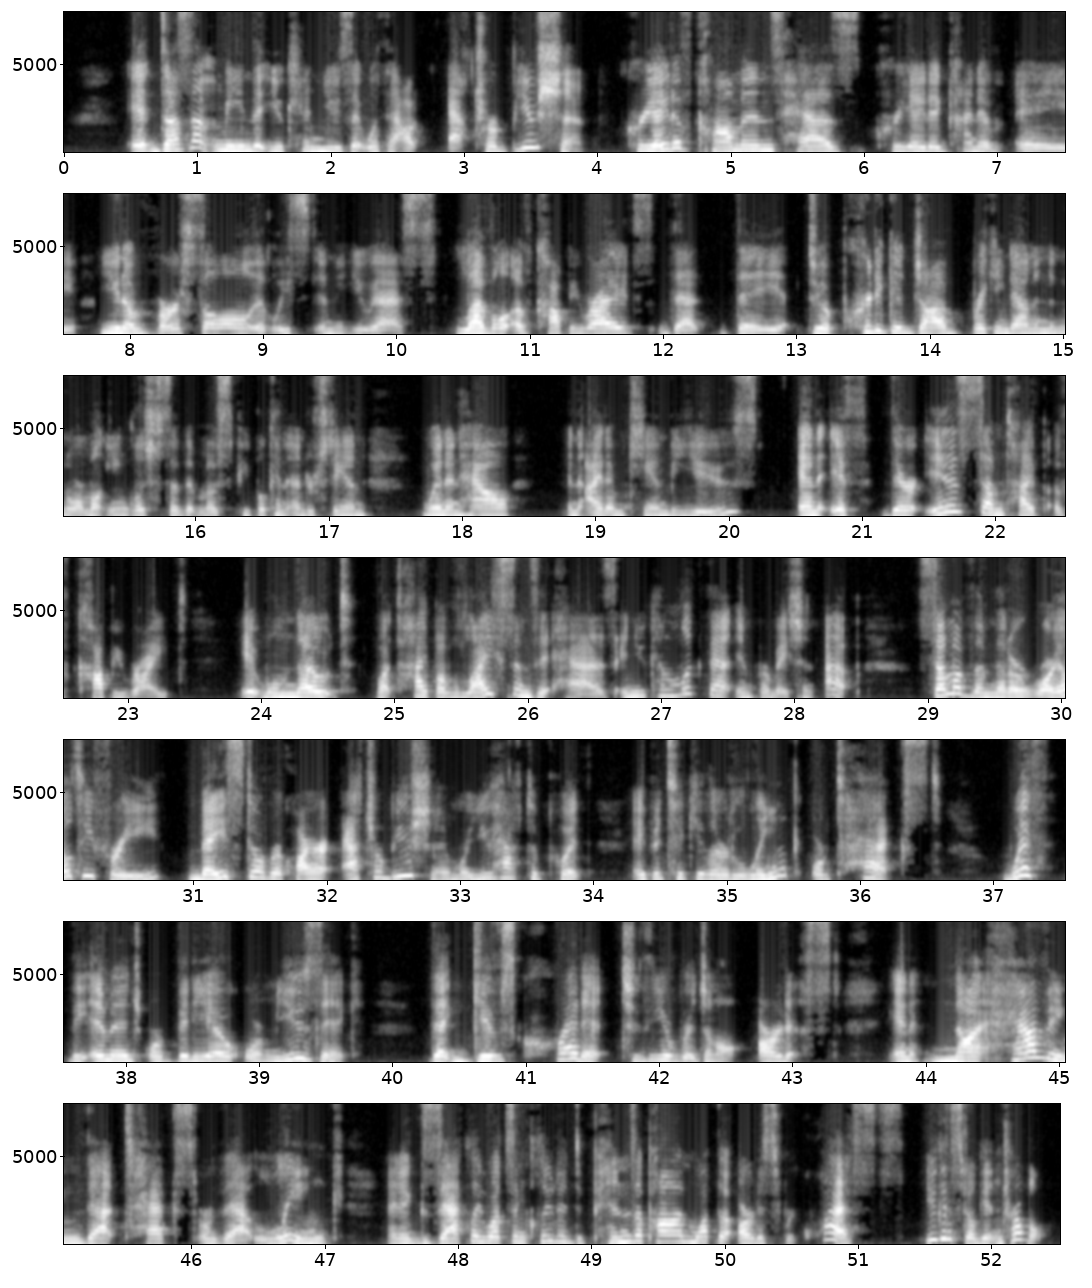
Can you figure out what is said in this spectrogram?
it doesn't mean that you can use it without attribution. Creative Commons has created kind of a universal, at least in the US, level of copyrights that they do a pretty good job breaking down into normal English so that most people can understand when and how an item can be used. And if there is some type of copyright, it will note what type of license it has, and you can look that information up. Some of them that are royalty free may still require attribution, where you have to put a particular link or text with the image or video or music that gives credit to the original artist. And not having that text or that link and exactly what's included depends upon what the artist requests, you can still get in trouble.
